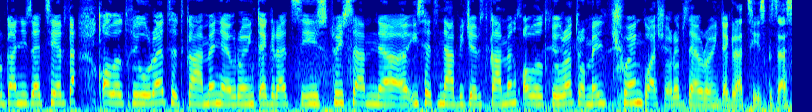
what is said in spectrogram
ორგანიზაციებს და ყოველდღიურად დგამენ ევროინტეგრაციისთვის ისეთ ნაბიჯებს დგამენ ყოველდღიურად, რომელიც ჩვენ გვაშორებს ევროინტეგრაციის გზას.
